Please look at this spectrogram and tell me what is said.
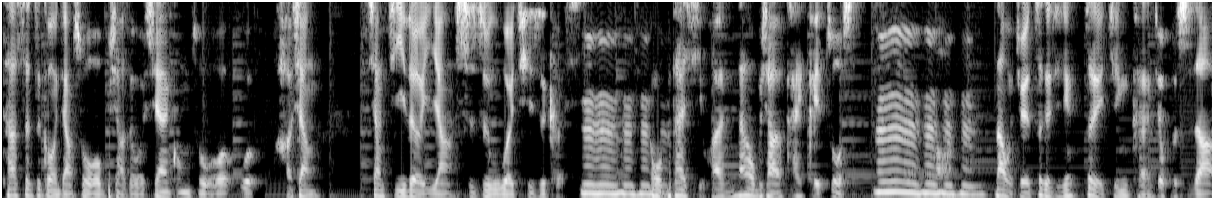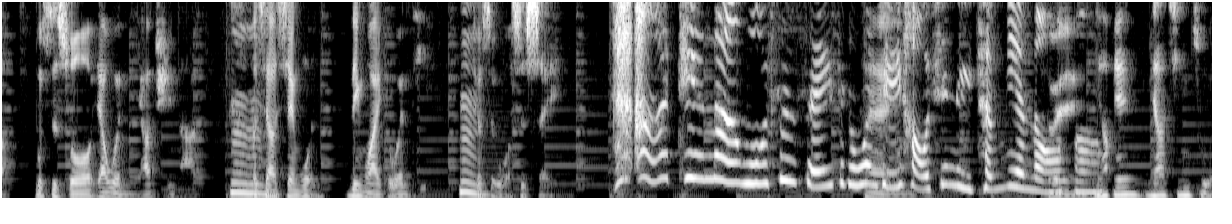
他甚至跟我讲说，我不晓得我现在工作，我我好像。像鸡肋一样，食之无味，弃之可惜。嗯嗯嗯，我不太喜欢，那我不晓得还可以做什么。嗯嗯嗯，那我觉得这个已经，这已经可能就不是要，不是说要问你要去哪里，嗯，而是要先问另外一个问题，嗯，就是我是谁？啊，天哪，我是谁？这个问题好心理层面哦。对，你要边你要清楚，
